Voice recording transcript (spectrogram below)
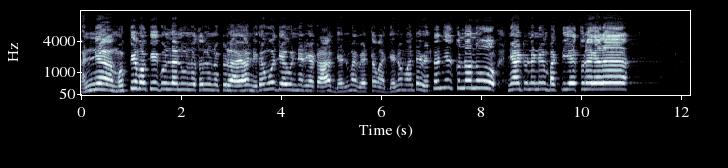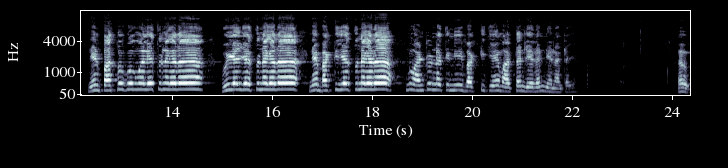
అన్య మొక్కి మొక్కి గుండ్లను నొసలు నొక్కులాయా నిజము దేవుణ్ణి అడిగాక జన్మ వ్యర్థమా? జన్మం అంటే వ్యర్థం చేసుకున్నావు నువ్వు. నేను అంటున్నా నేను భక్తి చేస్తున్నా కదా. నేను పసుపు కుంకుమలు వేస్తున్నా కదా. పూజలు చేస్తున్నా కదా. నేను భక్తి చేస్తున్నా కదా. నువ్వు అంటున్నది నీ భక్తికి ఏం అర్థం లేదని నేను అంటయ్యా. అవు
